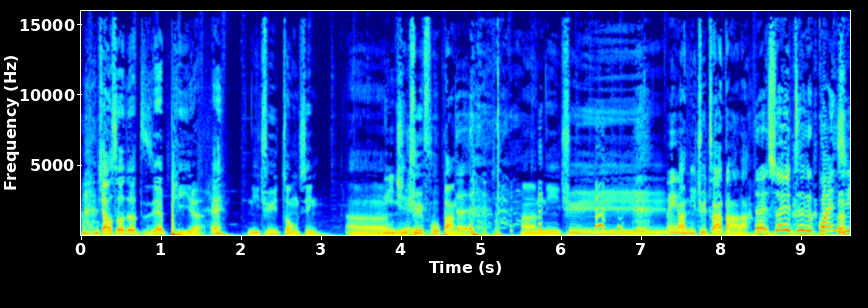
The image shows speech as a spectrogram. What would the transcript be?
教授就直接批了，哎、你去中信，呃，你你去去富邦，对。呃，你去 没有。啊，你去渣打啦。对，所以这个关系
